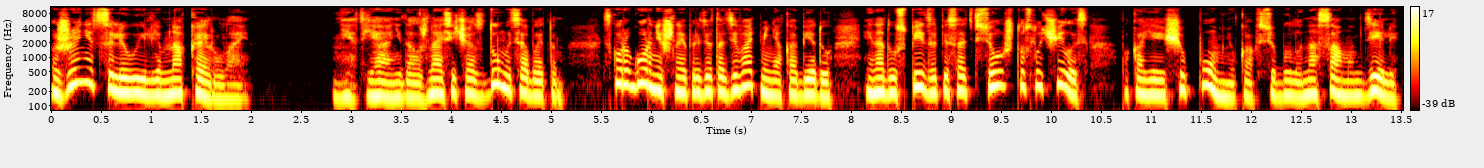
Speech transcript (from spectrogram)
Женится ли Уильям на Кэролайн? Нет, я не должна сейчас думать об этом. Скоро горничная придет одевать меня к обеду, и надо успеть записать все, что случилось, пока я еще помню, как все было на самом деле,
